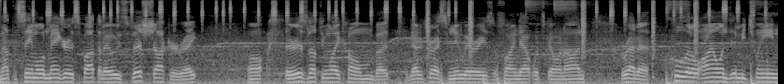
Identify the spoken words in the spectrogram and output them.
Not the same old mangrove spot that I always fish. Shocker, right? Well, there is nothing like home, but we got to try some new areas to find out what's going on. We're at a cool little island in between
